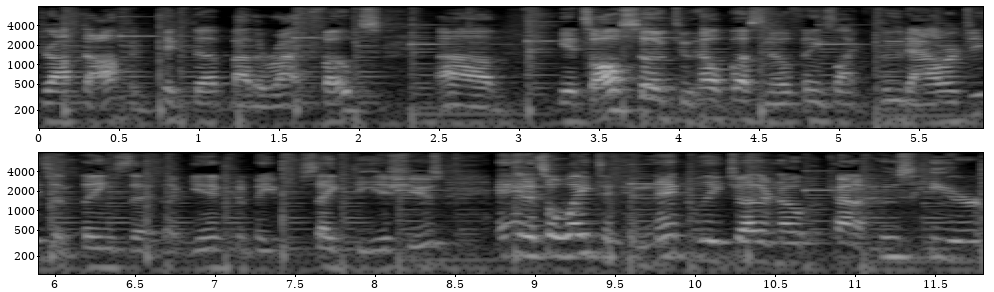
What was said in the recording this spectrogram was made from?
dropped off and picked up by the right folks. Um, it's also to help us know things like food allergies and things that, again, could be safety issues. And it's a way to connect with each other, know kind of who's here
